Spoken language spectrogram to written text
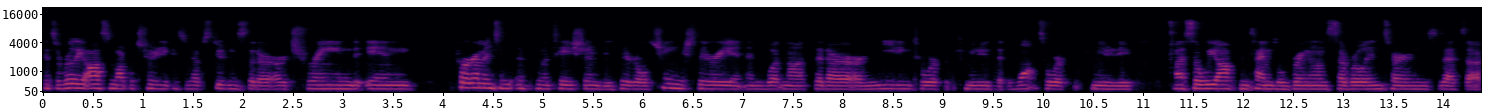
it's a really awesome opportunity because you have students that are, are trained in program implementation, behavioral change theory, and, and whatnot that are, are, needing to work with community, that want to work with community. Uh, so we oftentimes will bring on several interns that uh,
